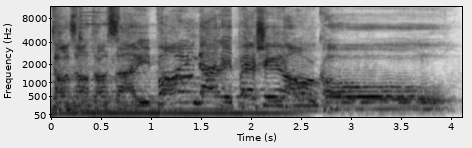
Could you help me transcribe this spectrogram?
Temps en temps, ça y pogne d'aller pêcher encore.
